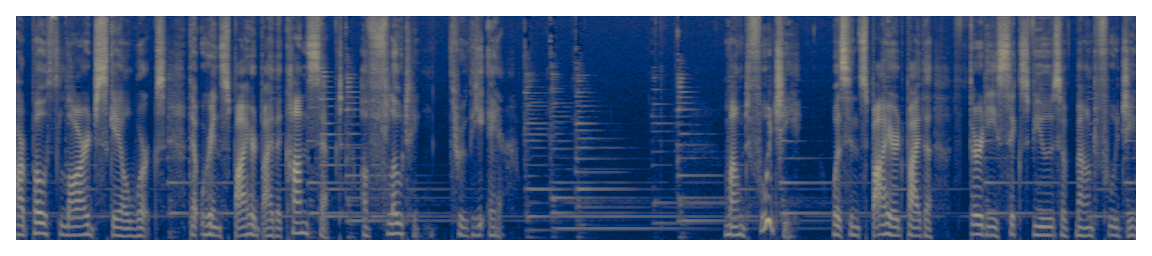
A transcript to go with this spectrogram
are both large scale works that were inspired by the concept of floating through the air. Mount Fuji was inspired by the 36 Views of Mount Fuji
